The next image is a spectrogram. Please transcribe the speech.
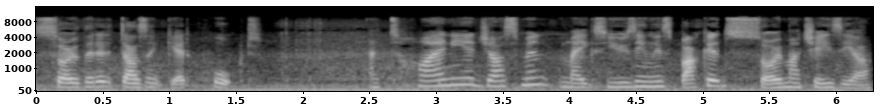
so that it doesn't get hooked. A tiny adjustment makes using this bucket so much easier.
